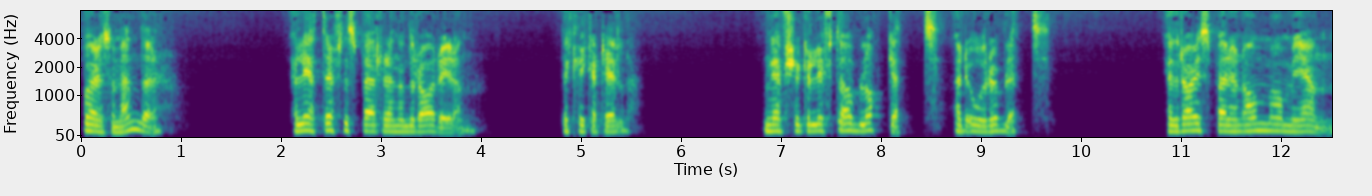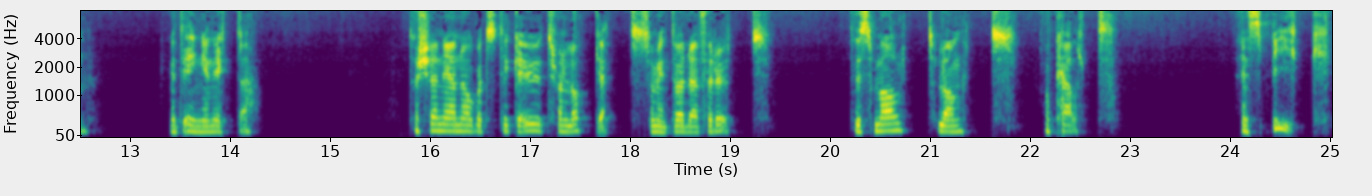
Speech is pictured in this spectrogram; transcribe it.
Vad är det som händer? Jag letar efter spärren och drar i den. Det klickar till. När jag försöker lyfta av blocket är det orubbligt. Jag drar i spärren om och om igen, men till ingen nytta. Då känner jag något sticka ut från locket som inte var där förut. Det är smalt, långt och kallt. En spik.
